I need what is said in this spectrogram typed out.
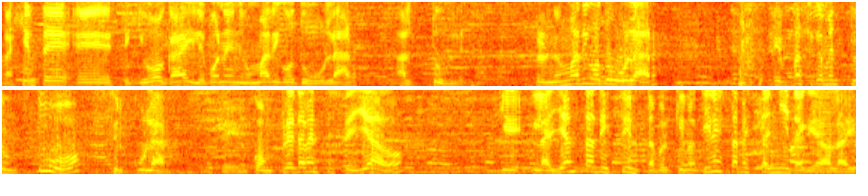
La gente eh, se equivoca y le pone neumático tubular al tubeless. Pero el neumático tubular es básicamente un tubo circular, completamente sellado, que la llanta es distinta porque no tiene esta pestañita que habla ahí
